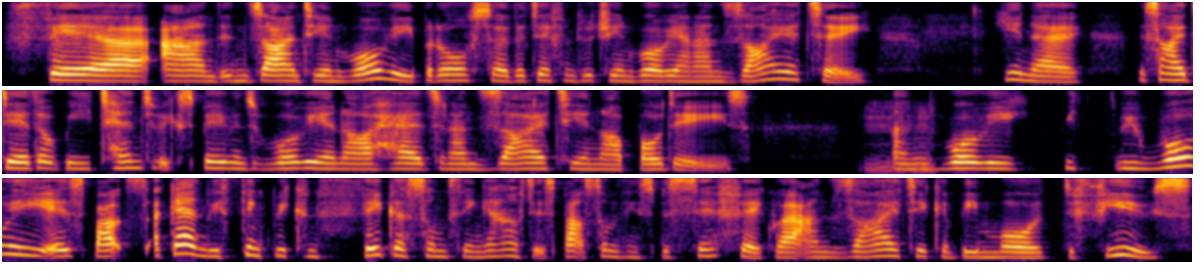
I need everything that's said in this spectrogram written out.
fear and anxiety and worry, but also the difference between worry and anxiety. You know, this idea that we tend to experience worry in our heads and anxiety in our bodies. Mm-hmm. And worry, we, we worry is about, again, we think we can figure something out. It's about something specific where anxiety can be more diffuse.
